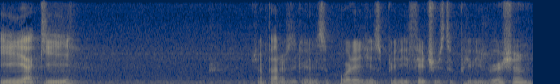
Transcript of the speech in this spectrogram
y aquí Jump patterns are currently supported. Use preview features to preview version.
